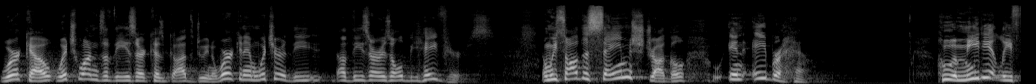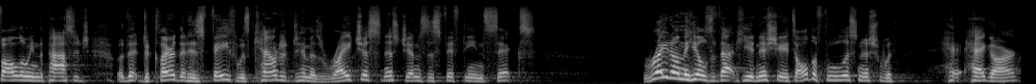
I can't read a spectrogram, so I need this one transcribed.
work out which ones of these are because God's doing a work in him, which are the, of these are his old behaviors. And we saw the same struggle in Abraham who immediately following the passage that declared that his faith was counted to him as righteousness, Genesis 15, 6, Right on the heels of that, he initiates all the foolishness with Hagar,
